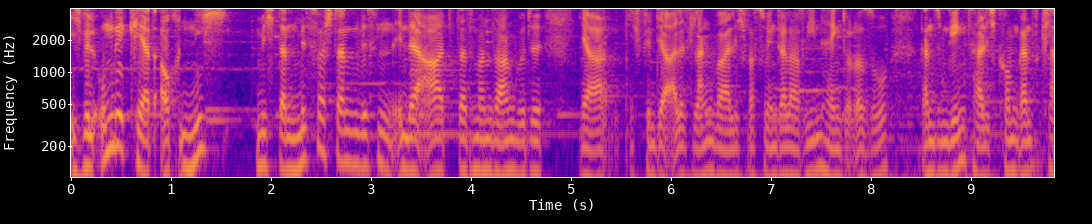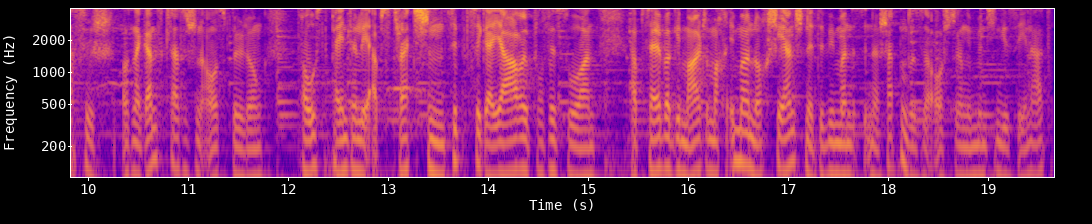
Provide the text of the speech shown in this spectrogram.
Ich will umgekehrt auch nicht mich dann missverstanden wissen in der Art, dass man sagen würde, ja, ich finde ja alles langweilig, was so in Galerien hängt oder so. Ganz im Gegenteil, ich komme ganz klassisch, aus einer ganz klassischen Ausbildung, Post-Painterly Abstraction, 70er Jahre Professoren, habe selber gemalt und mache immer noch Scherenschnitte, wie man das in der Schattenrisse-Ausstellung in München gesehen hat,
